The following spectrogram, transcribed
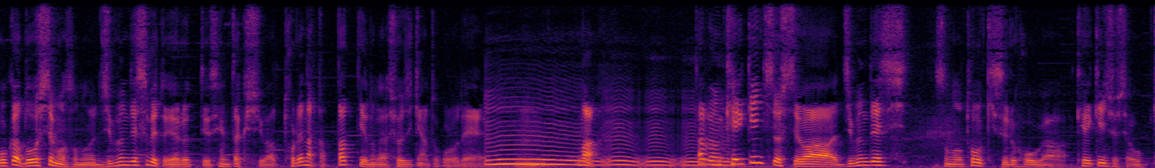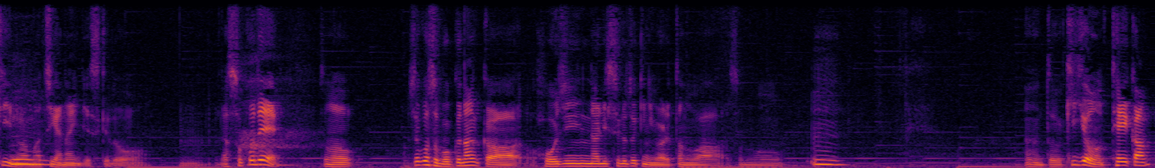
僕はどうしてもその自分で全てをやるっていう選択肢は取れなかったっていうのが正直なところで、ううん。まあんうん多分経験値としては自分でしその登記する方が経験値としては大きいのは間違いないんですけど、うん。そこでそのそれこそ僕なんか法人なりする時に言われたのはその、うん。うん、と企業の定款？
